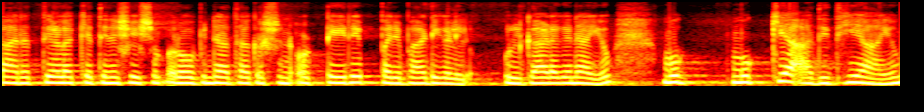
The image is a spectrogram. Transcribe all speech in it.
താരത്തിളക്കത്തിന് ശേഷം റോബിൻ രാധാകൃഷ്ണൻ ഒട്ടേറെ പരിപാടികളിൽ ഉദ്ഘാടകനായും മുഖ്യ അതിഥിയായും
